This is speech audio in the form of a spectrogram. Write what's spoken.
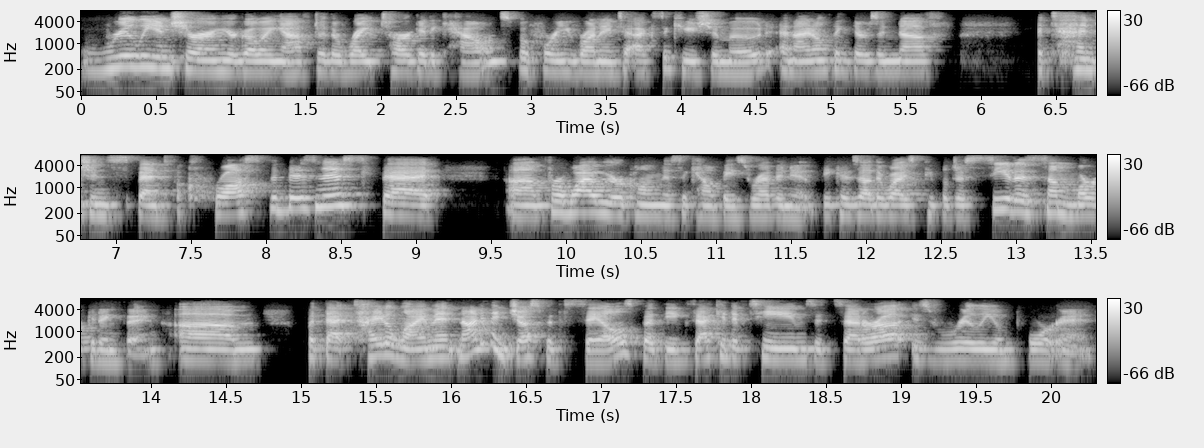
really ensuring you're going after the right target accounts before you run into execution mode. And I don't think there's enough attention spent across the business that um, for why we were calling this account based revenue, because otherwise people just see it as some marketing thing. Um, but that tight alignment, not even just with sales, but the executive teams, et cetera, is really important.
